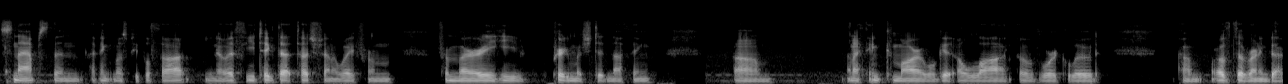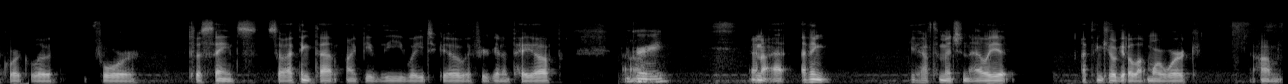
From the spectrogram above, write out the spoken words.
snaps than I think most people thought. You know, if you take that touchdown away from from Murray, he pretty much did nothing. Um, and I think Kamara will get a lot of workload um, of the running back workload for the Saints. So I think that might be the way to go if you're going to pay up. Agree. Um, and I, I think you have to mention Elliott. I think he'll get a lot more work. Um,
